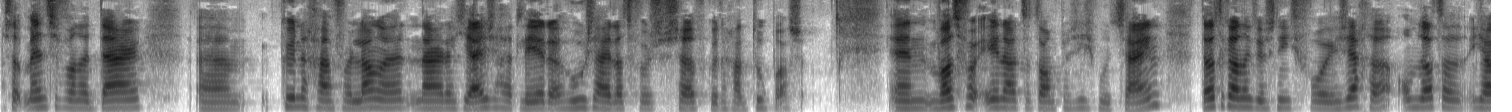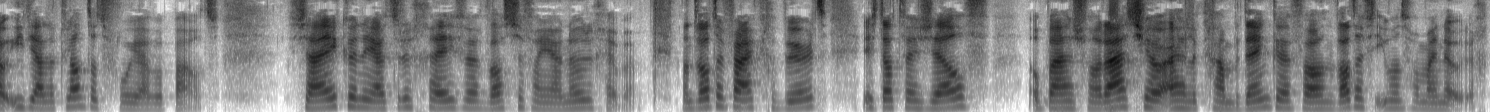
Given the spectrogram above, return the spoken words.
Zodat mensen van het daar um, kunnen gaan verlangen naar dat jij ze gaat leren hoe zij dat voor zichzelf kunnen gaan toepassen. En wat voor inhoud dat dan precies moet zijn, dat kan ik dus niet voor je zeggen, omdat dan jouw ideale klant dat voor jou bepaalt. Zij kunnen jou teruggeven wat ze van jou nodig hebben. Want wat er vaak gebeurt, is dat wij zelf op basis van ratio eigenlijk gaan bedenken van wat heeft iemand van mij nodig.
